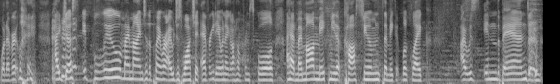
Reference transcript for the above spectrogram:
whatever. Like I just it blew my mind to the point where I would just watch it every day when I got home from school. I had my mom make me the costume to make it look like I was in the band and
